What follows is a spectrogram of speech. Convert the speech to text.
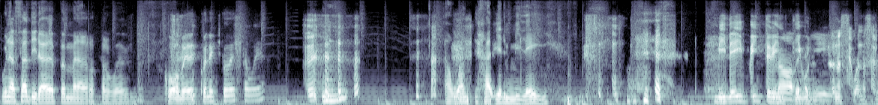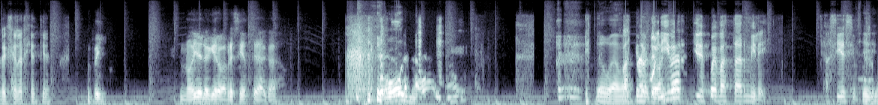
una sátira, después me van a agarrar para el weón. ¿Cómo me desconecto de esta wea? Aguante Javier Milei. Milei 2021. No, aquí- no sé cuándo la elección argentina. No, yo lo quiero para presidente de acá. Oh, no, no. No, Va a estar Bolívar y después va a estar Milei. Así de simple. Sí.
